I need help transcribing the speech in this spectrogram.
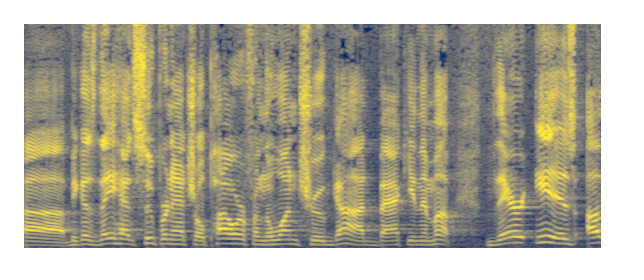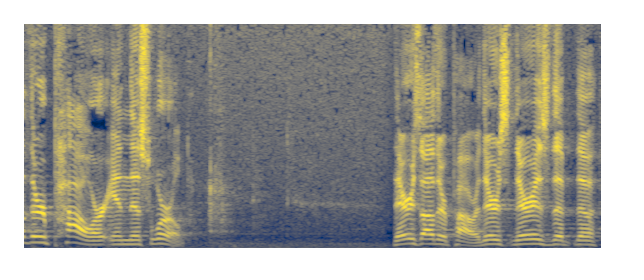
uh, because they had supernatural power from the one true God backing them up. There is other power in this world. There is other power. There's there is the the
